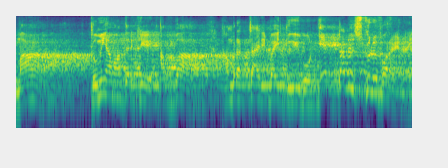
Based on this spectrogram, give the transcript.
মা, তুমি আমাদেরকে, আব্বা, আমরা চারি ভাই দুই বোন একটা স্কুলে পড়ায় নাই।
